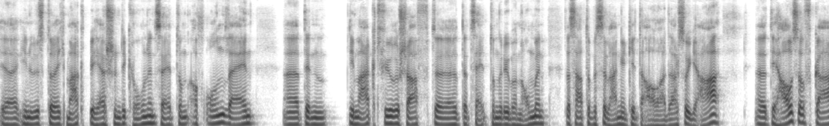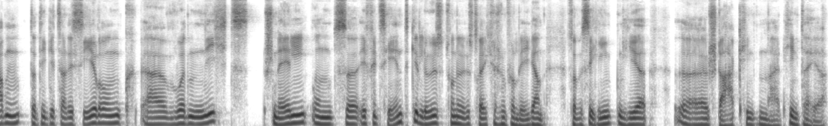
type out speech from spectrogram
äh, in Österreich marktbeherrschende Kronenzeitung auch online äh, den die Marktführerschaft äh, der Zeitungen übernommen. Das hat aber so lange gedauert. Also ja, äh, die Hausaufgaben der Digitalisierung äh, wurden nicht schnell und effizient gelöst von den österreichischen Verlegern, sondern sie hinken hier stark hinterher.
